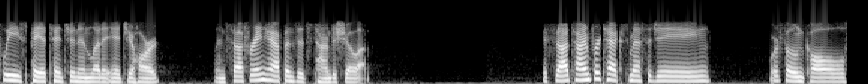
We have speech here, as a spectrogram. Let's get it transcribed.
please pay attention and let it hit you hard. When suffering happens, it's time to show up. It's not time for text messaging or phone calls.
